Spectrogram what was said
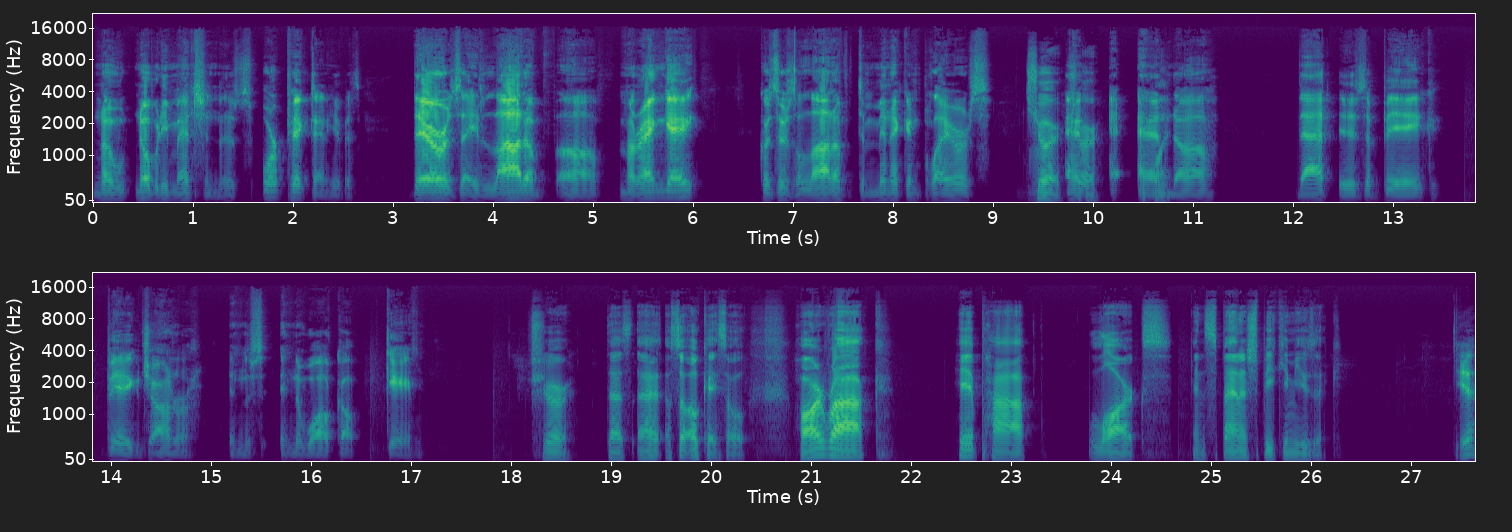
no nobody mentioned this or picked any of it. There is a lot of uh, merengue because there's a lot of Dominican players, Sure, and sure. a- Good point. and uh, that is a big, big genre in this in the World Cup game. Sure. That's uh, so okay. So hard rock, hip hop, larks, and Spanish speaking music. Yeah,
